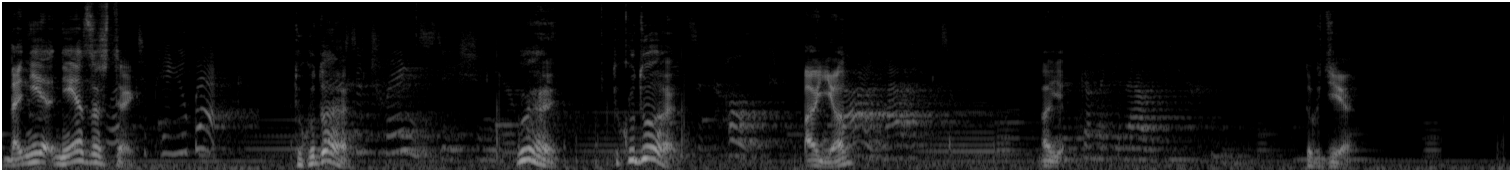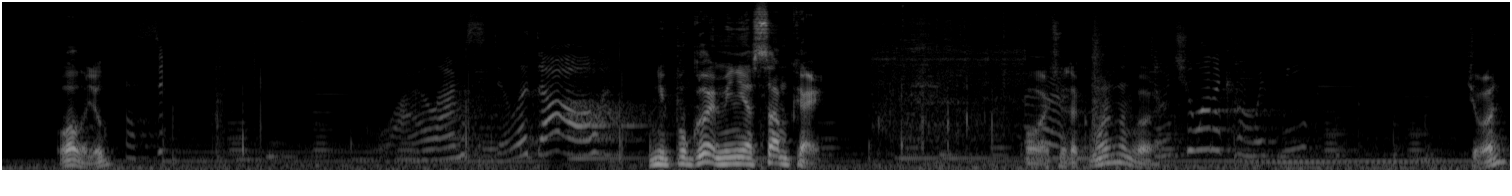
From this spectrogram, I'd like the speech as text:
Да не, не за что. Ты куда? Эй, ты куда? А я? А я... Ты где? Ловлю. Не пугай меня, самка. О, что так можно было? Чего?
